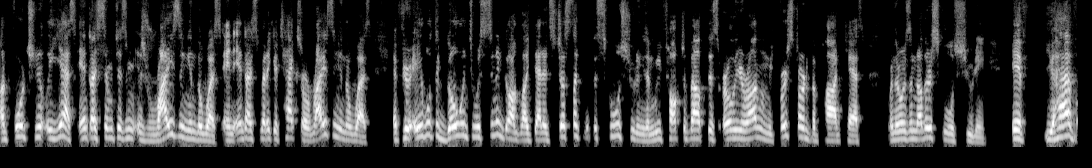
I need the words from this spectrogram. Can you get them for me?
unfortunately, yes, anti Semitism is rising in the West and anti Semitic attacks are rising in the West, if you're able to go into a synagogue like that, it's just like with the school shootings. And we've talked about this earlier on when we first started the podcast, when there was another school shooting. If you have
